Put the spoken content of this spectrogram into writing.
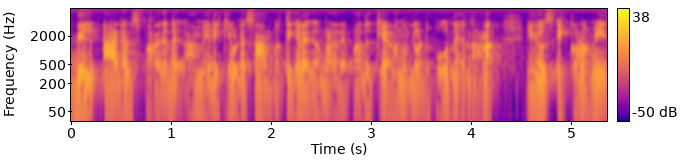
ബിൽ ആഡംസ് പറഞ്ഞത് അമേരിക്കയുടെ സാമ്പത്തിക രംഗം വളരെ പതുക്കെയാണ് മുന്നോട്ട് പോകുന്നതെന്നാണ്. U S economy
